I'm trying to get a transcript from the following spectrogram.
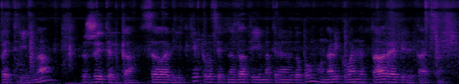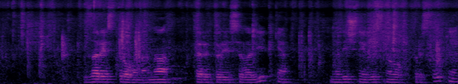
Петрівна, жителька села Літки, просить надати їй матеріальну допомогу на лікування та реабілітацію. Зареєстрована на території села Літки. Медичний висновок присутній.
